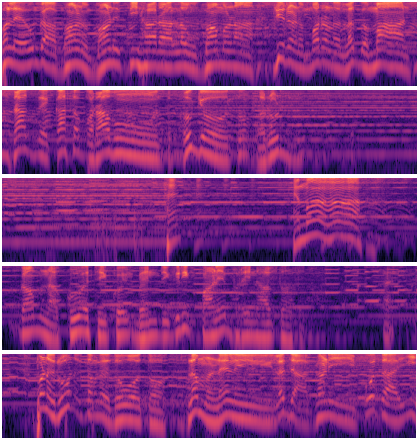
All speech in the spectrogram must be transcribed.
ભલે ઉગા ભણ ભણ તિહારા લઉં ભામણા જીરણ મરણ લગમાન રાખજે કાસપ રાવું ઉગ્યો તો અરુણ. હે? એમાં ગામના કુવેથી કોઈ બેન દીકરી પાણી ભરીને આવતો હતો. પણ રૂપ તમે જોવો તો લમણેલી લજા ઘણી પોચાઈ,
